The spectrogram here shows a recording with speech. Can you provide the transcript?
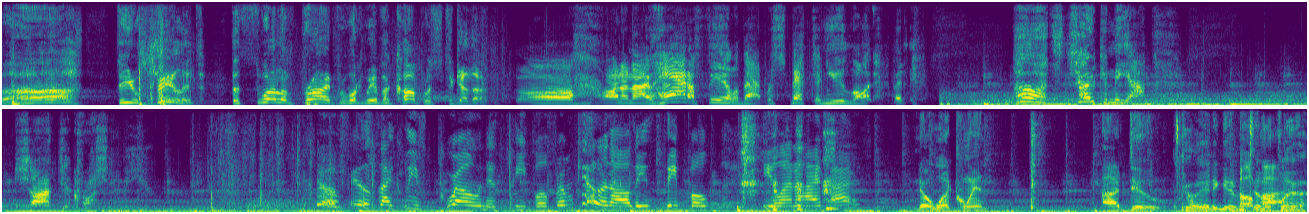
Ah! Do you feel it? The swell of pride for what we have accomplished together. Oh, I don't know how to feel about respecting you lot, but... Oh, it's choking me up. Shark, you're crushing me. Sure feels like we've grown as people from killing all these people. You want a high five? Know what, Quinn? I do. Go ahead and give it Up to high. a player.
